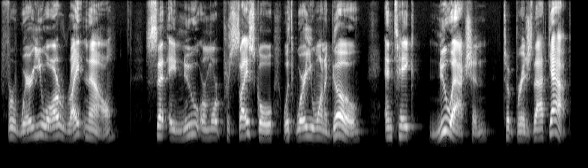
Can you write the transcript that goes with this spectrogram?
for where you are right now, set a new or more precise goal with where you want to go, and take new action to bridge that gap.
